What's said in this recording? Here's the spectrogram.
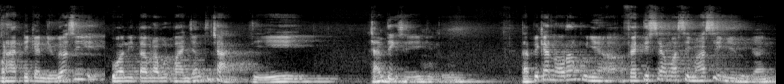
perhatikan juga sih wanita rambut panjang tuh cantik. Cantik sih gitu. Tapi kan orang punya fetishnya masing-masing gitu kan.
